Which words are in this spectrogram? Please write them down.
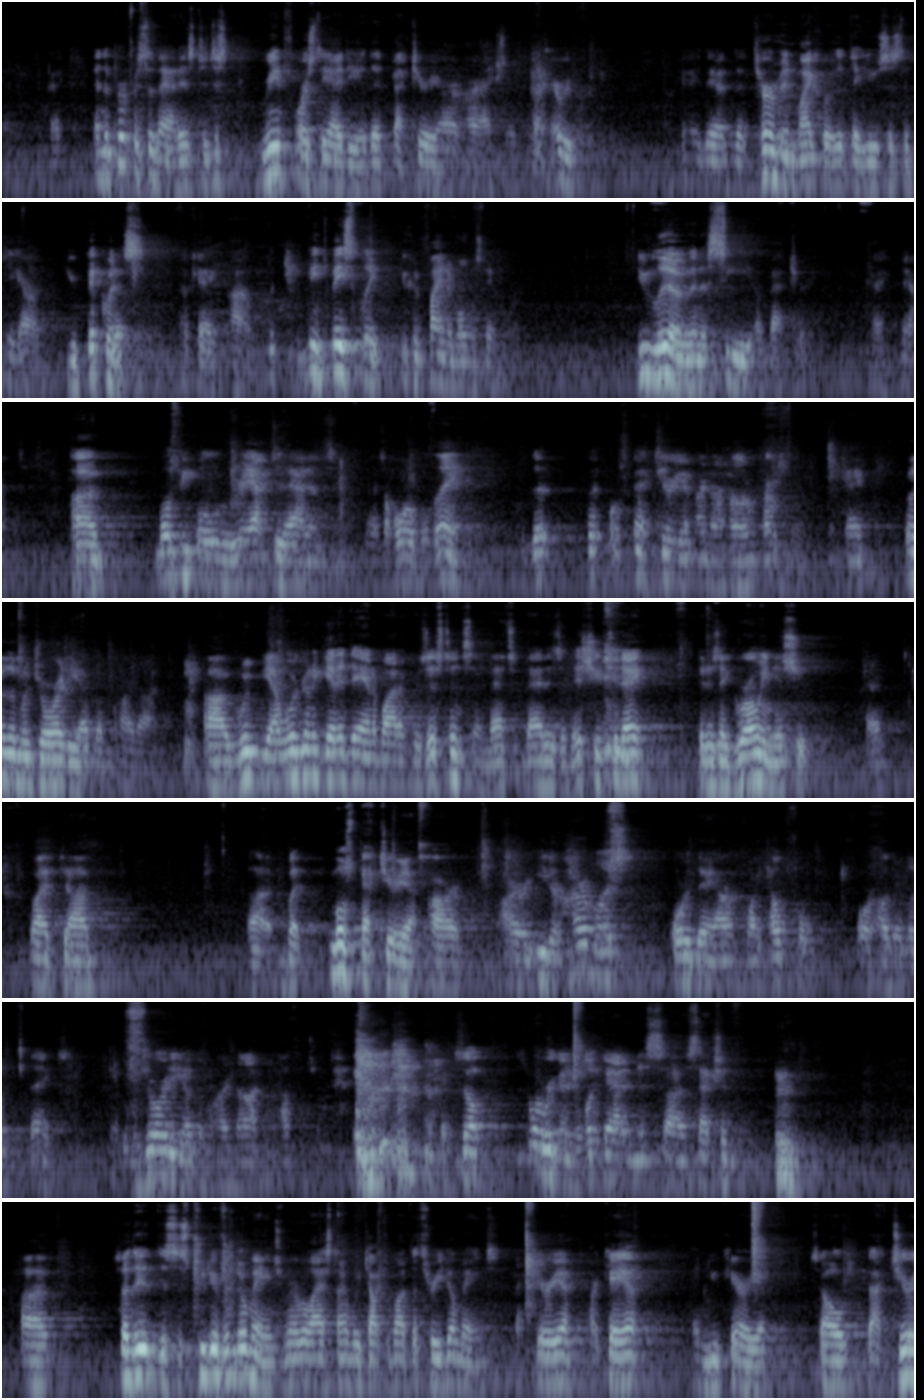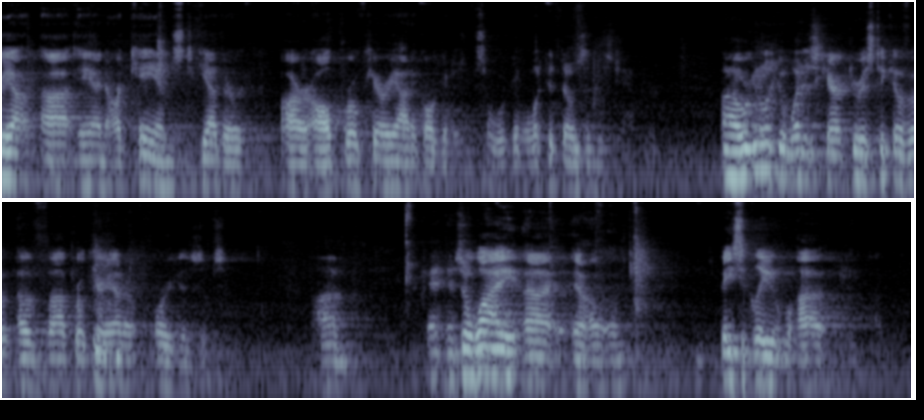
Okay? And the purpose of that is to just reinforce the idea that bacteria are, are actually everywhere. Okay, the, the term in micro that they use is that they are ubiquitous. Okay, uh, which means basically you can find them almost anywhere. You live in a sea of bacteria. Uh, most people react to that as that's a horrible thing. The, but most bacteria are not harmful. Okay, the majority of them are not. Uh, we, yeah, we're going to get into antibiotic resistance, and that's that is an issue today. It is a growing issue. Okay? But um, uh, but most bacteria are are either harmless or they are quite helpful for other living things. The majority of them are not pathogens. Okay, so this is what we're going to look at in this uh, section. uh, so th- this is two different domains. Remember last time we talked about the three domains: bacteria, archaea, and eukarya. So bacteria uh, and archaeans together are all prokaryotic organisms. So we're going to look at those in this chapter. Uh, we're going to look at what is characteristic of, of uh, prokaryotic organisms. Um, and, and so why, uh, know, basically, uh,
